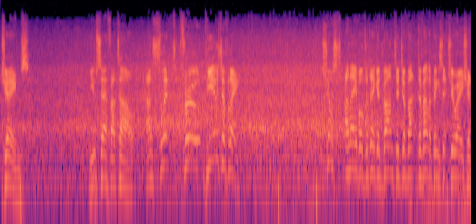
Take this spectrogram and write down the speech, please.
James. Youssef Atal. And slipped through beautifully just unable to take advantage of that developing situation.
